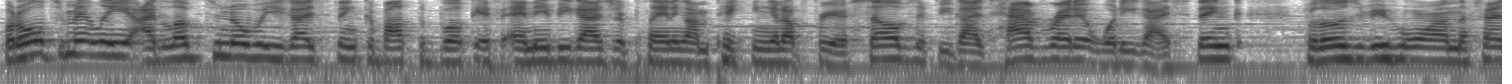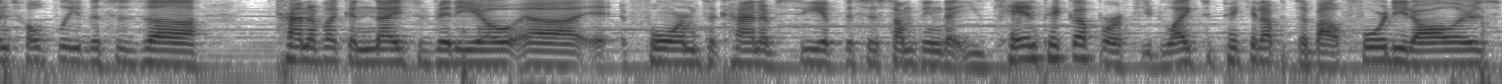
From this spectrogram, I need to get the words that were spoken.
But ultimately, I'd love to know what you guys think about the book. If any of you guys are planning on picking it up for yourselves, if you guys have read it, what do you guys guys think. For those of you who are on the fence, hopefully this is a kind of like a nice video uh, form to kind of see if this is something that you can pick up or if you'd like to pick it up. It's about $40.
